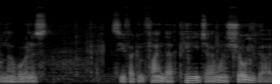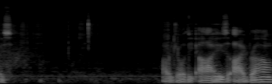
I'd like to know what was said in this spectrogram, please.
So now we're gonna see if I can find that page I want to show you guys. I'll draw the eyes, eyebrow.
